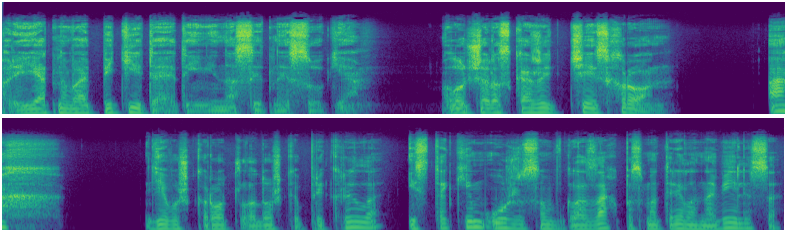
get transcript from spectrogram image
«Приятного аппетита этой ненасытной суки. Лучше расскажи, чей схрон». «Ах!» Девушка рот ладошкой прикрыла и с таким ужасом в глазах посмотрела на Велеса,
